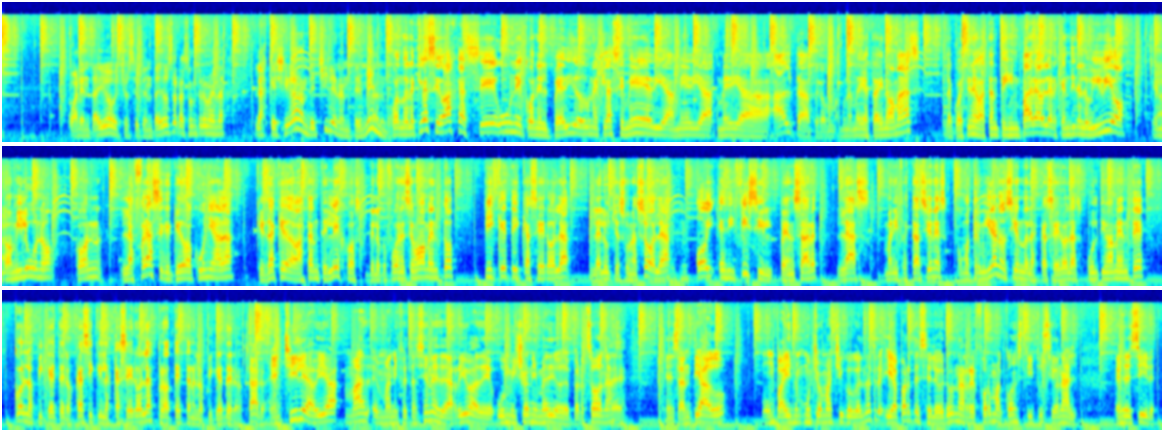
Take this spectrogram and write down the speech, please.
48, 72 horas son tremendas, las que llegaban de Chile eran tremendas. Cuando la clase baja se une con el pedido de una clase media, media, media alta, pero una media está ahí nomás, la cuestión es bastante imparable. Argentina lo vivió en Claro. 2001 con la frase que quedó acuñada, que ya queda bastante lejos de lo que fue en ese momento. Piquete y cacerola, la lucha es una sola. Hoy es difícil pensar las manifestaciones como terminaron siendo las cacerolas últimamente con los piqueteros. Casi que las cacerolas protestan a los piqueteros. Claro, en Chile había más eh, manifestaciones de arriba de un millón y medio de personas. Sí. en Santiago, un país mucho más chico que el nuestro, y aparte se logró una reforma constitucional. Es decir,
